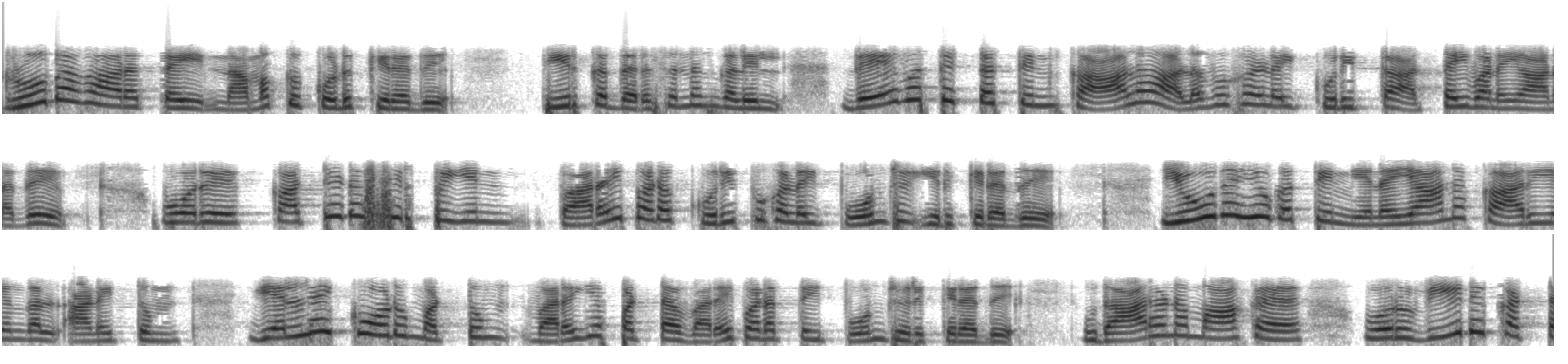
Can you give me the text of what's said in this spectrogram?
ரூபகாரத்தை நமக்கு கொடுக்கிறது. தீர்க்க தரிசனங்களில் தேவ திட்டத்தின் கால அளவுகளை குறித்த அட்டைவணையானது ஒரு கட்டிட சிற்பியின் வரைபட குறிப்புகளை போன்று இருக்கிறது. யூத யுகத்தின் இணையான காரியங்கள் அனைத்தும் எல்லைக்கோடு மட்டும் வரையப்பட்ட வரைபடத்தை போன்றிருக்கிறது. உதாரணமாக ஒரு வீடு கட்ட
